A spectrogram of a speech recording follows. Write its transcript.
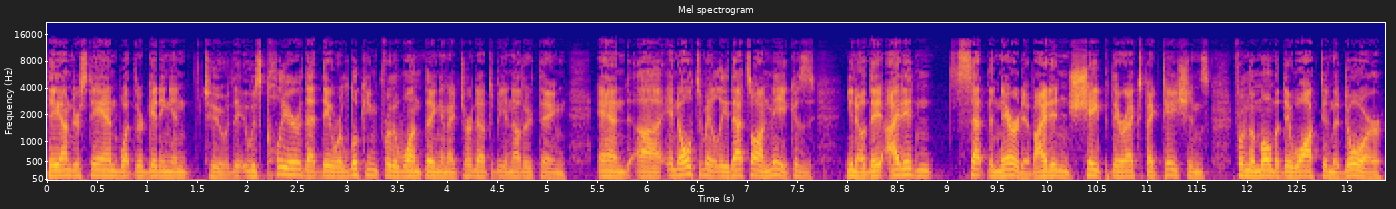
they understand what they're getting into. It was clear that they were looking for the one thing, and I turned out to be another thing, and uh, and ultimately that's on me because you know they I didn't set the narrative. I didn't shape their expectations from the moment they walked in the door.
